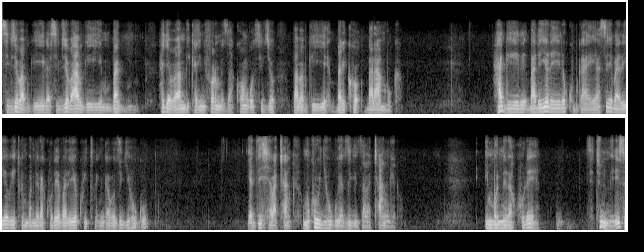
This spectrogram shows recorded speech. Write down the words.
si byo babwira si byo babwiye hajya bambika iniforume za kongo si byo bababwiye bariko barambuka. Hagere bariyo rero ku bwa eyase bariyo bitwa imbonerakure bariyo kwitwa ingabo z'igihugu yazishe abacanga umukuru w'igihugu yazigize abacangero. Imbonerakure c'est une milice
